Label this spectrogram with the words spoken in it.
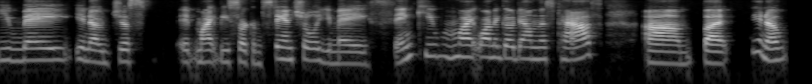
you may you know just it might be circumstantial. You may think you might want to go down this path, um, but you know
